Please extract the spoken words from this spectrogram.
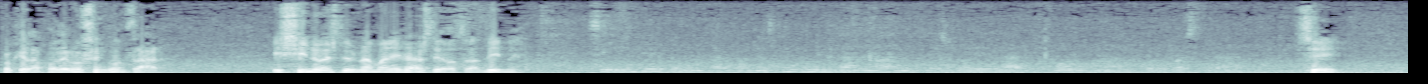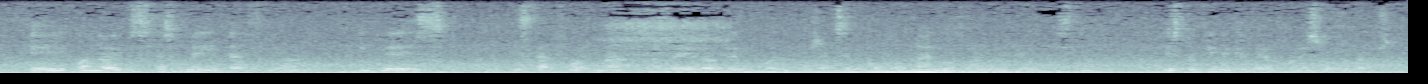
porque la podemos encontrar. Y si no es de una manera, es de otra. Dime. Sí, yo quiero preguntar, cuando estoy comentando antes lo de dar forma al cuerpo astral, Sí, eh, cuando estás en meditación y ves esta forma alrededor del cuerpo, o sea, se ve como una luz o ¿esto tiene que ver con eso otra cosa?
